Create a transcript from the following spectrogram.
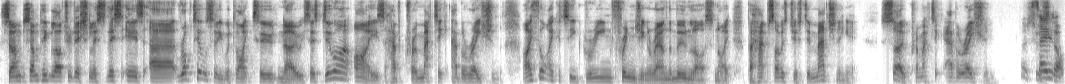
Some some people are traditionalists. This is uh, Rob Tilsley would like to know. He says, "Do our eyes have chromatic aberration? I thought I could see green fringing around the moon last night. Perhaps I was just imagining it." So chromatic aberration. Let's So- start.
